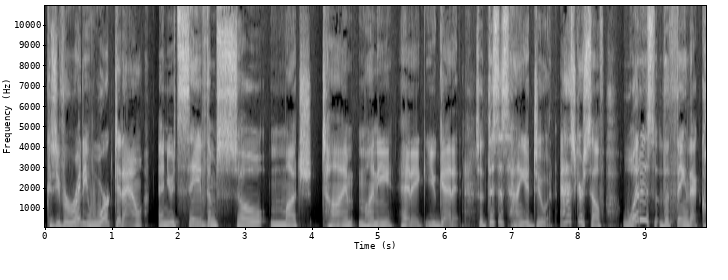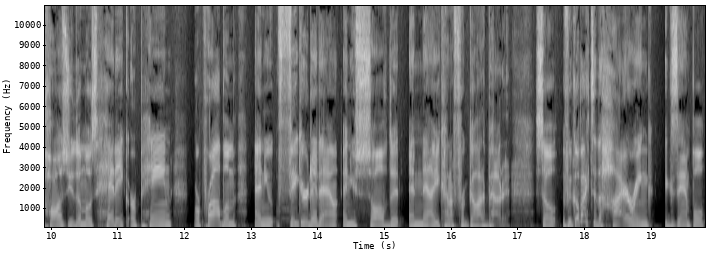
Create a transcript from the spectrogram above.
because you've already worked it out and you'd save them so much time, money, headache. You get it. So, this is how you do it. Ask yourself, what is the thing that caused you the most headache or pain or problem? And you figured it out and you solved it, and now you kind of forgot about it. So, if we go back to the hiring example,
